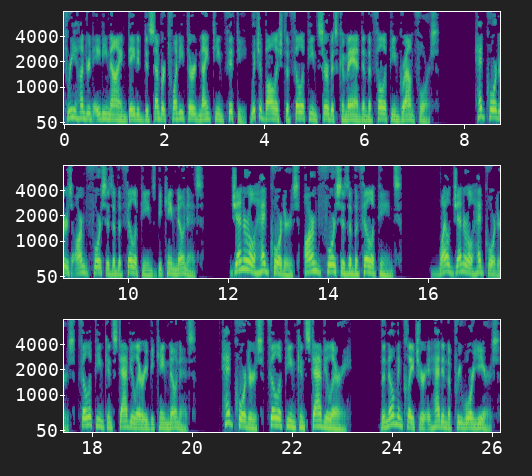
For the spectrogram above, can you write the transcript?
389 dated December 23, 1950, which abolished the Philippine Service Command and the Philippine Ground Force. Headquarters Armed Forces of the Philippines became known as General Headquarters, Armed Forces of the Philippines, while General Headquarters, Philippine Constabulary became known as Headquarters, Philippine Constabulary, the nomenclature it had in the pre-war years.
